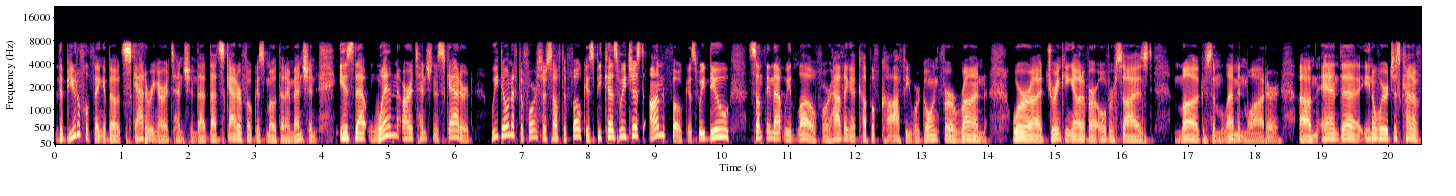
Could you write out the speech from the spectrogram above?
the beautiful thing about scattering our attention, that that scatter focus mode that I mentioned, is that when our attention is scattered, we don't have to force ourselves to focus because we just unfocus. We do something that we love. We're having a cup of coffee. We're going for a run. We're uh, drinking out of our oversized mug some lemon water. Um, and, uh, you know, we're just kind of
